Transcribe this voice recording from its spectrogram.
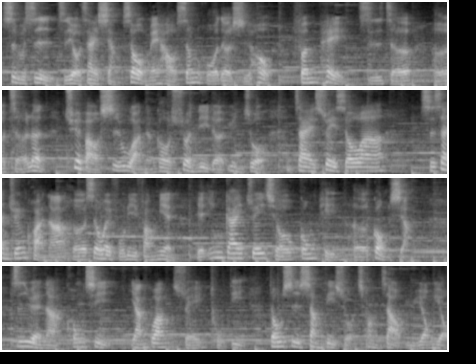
是不是只有在享受美好生活的时候，分配职责和责任，确保事物啊能够顺利的运作？在税收啊、慈善捐款啊和社会福利方面，也应该追求公平和共享资源啊，空气、阳光、水、土地。都是上帝所创造与拥有，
